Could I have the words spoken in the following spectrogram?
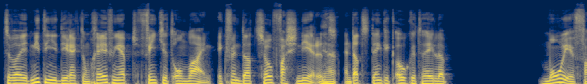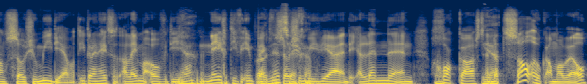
terwijl je het niet in je directe omgeving hebt, vind je het online. Ik vind dat zo fascinerend. Ja. En dat is denk ik ook het hele mooie van social media. Want iedereen heeft het alleen maar over die Ja. negatieve impact van social zeggen. media en die ellende en gokkast. En dat zal ook allemaal wel.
